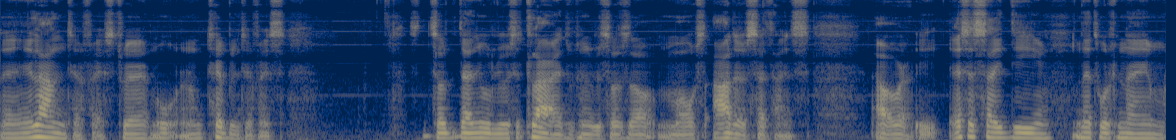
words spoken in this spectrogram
LAN interface to a cable interface so then you will use a client you can use also most other settings our SSID network name.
